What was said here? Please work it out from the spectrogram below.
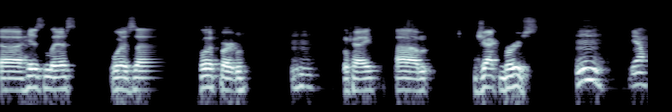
uh, his list was uh, Cliff Burton. hmm Okay, um, Jack Bruce. Mm, yeah.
